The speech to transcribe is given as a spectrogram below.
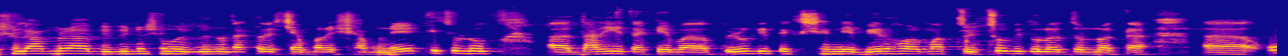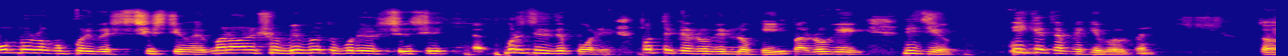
আসলে আমরা বিভিন্ন সময় বিভিন্ন ডাক্তারের চেম্বারের সামনে কিছু লোক দাঁড়িয়ে থাকে বা রোগীর প্রেসক্রিপশন নিয়ে বের হওয়ার মাত্র ছবি তোলার জন্য একটা অন্যরকম পরিবেশ সৃষ্টি হয়। মানে অনেক সময় বিব্রত পরিবেশ পরিস্থিতিতে পড়ে। প্রত্যেকটা রোগীর লোকেই বা রোগী নিজেও। এই ক্ষেত্রে আপনি কি বলবেন? তো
